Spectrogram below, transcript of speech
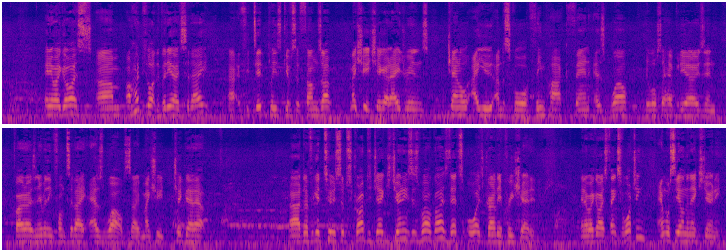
Anyway, guys, um, I hope you liked the video today. Uh, if you did, please give us a thumbs up. Make sure you check out Adrian's channel, AU underscore theme park fan as well. He'll also have videos and photos and everything from today as well. So make sure you check that out. Uh, don't forget to subscribe to Jaggs Journeys as well, guys. That's always greatly appreciated. Anyway, guys, thanks for watching, and we'll see you on the next journey.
